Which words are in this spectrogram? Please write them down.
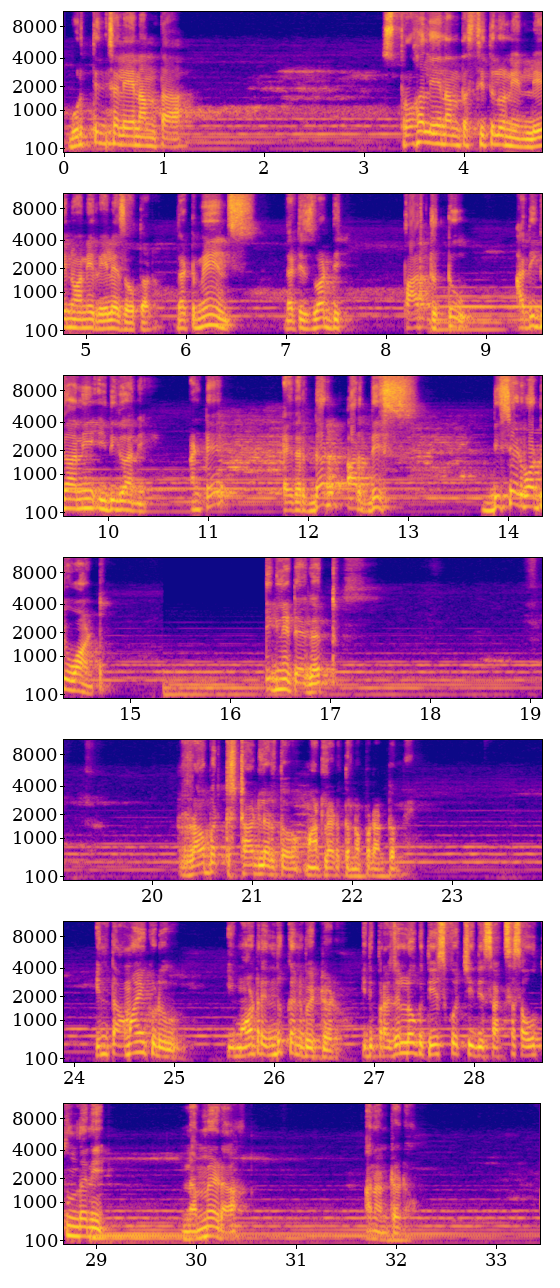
గుర్తించలేనంత స్పృహ లేనంత స్థితిలో నేను లేను అని రియలైజ్ అవుతాడు. That means that is what the part two అది కానీ ఇది కానీ అంటే either that or this decide what you want ఇగ్నిటెగట్ Robert స్టాడ్లర్తో మాట్లాడుతున్నప్పుడు అంటుంది. ఇంత అమాయకుడు ఈ మోటార్ ఎందుకు కనిపెట్టాడు? ఇది ప్రజల్లోకి తీసుకొచ్చి ఇది సక్సెస్ అవుతుందని నమ్మాడా? అని అంటాడు.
